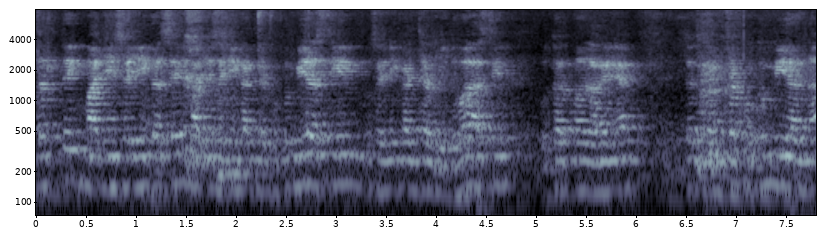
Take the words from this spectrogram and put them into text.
प्रत्येक माजी सैनिक असेल माजी सैनिकांचे कुटुंबीय असतील सैनिकांच्या विधवा असतील हुतात्मा झालेल्या तर त्यांच्या कुटुंबियांना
